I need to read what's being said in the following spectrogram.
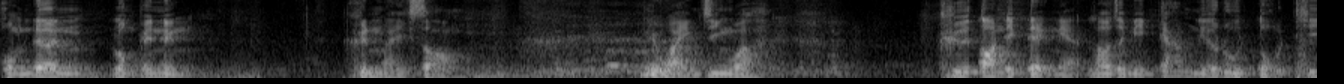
ผมเดินลงไปหนึ่ง ขึ้นมาอีกสองไม่ไหวจริงว่ะคือตอนเด็กๆเนี่ยเราจะมีกล้ามเนื้อรูตูดที่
